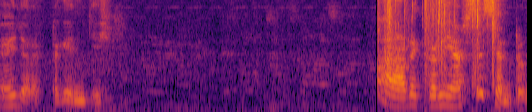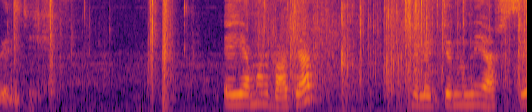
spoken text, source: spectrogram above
এই যার একটা গেঞ্জি। আর একটা নিয়ে আসছে সেন্টো গেঞ্জি। এই আমার বাজার। ছেলের জন্য নিয়ে আসছি।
